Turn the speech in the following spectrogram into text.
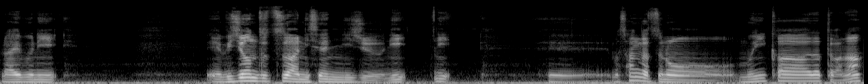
ライブに、えービジョンズツアー2022に、えーまあ、3月の6日だったかな？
